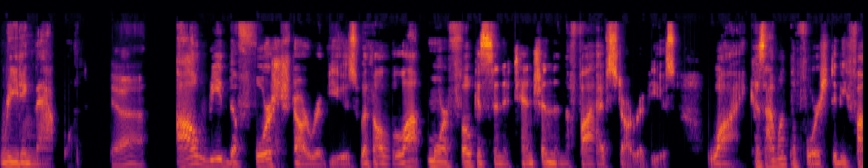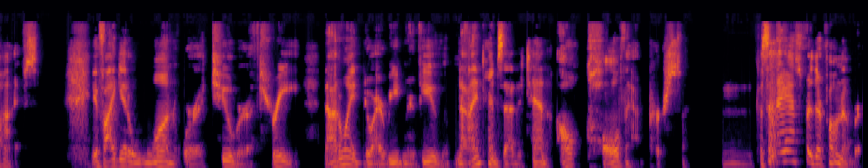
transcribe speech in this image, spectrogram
reading that one. yeah. I'll read the four star reviews with a lot more focus and attention than the five star reviews. Why? Because I want the fours to be fives. If I get a one or a two or a three, not only do I read and review, nine times out of 10, I'll call that person Mm. because I asked for their phone number.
